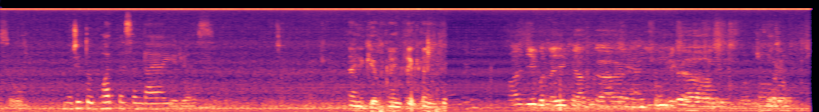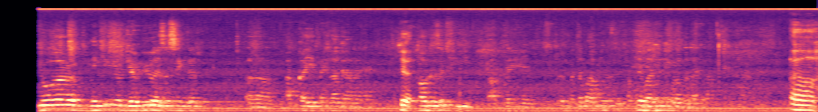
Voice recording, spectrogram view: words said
सो so, मुझे तो बहुत पसंद आया ये dress thank you thank you thank you आज ये बताइए कि आपका You are making your debut as a singer. Uh, आपका ये पहला गाना है. Yeah. How does it feel? आपने मतलब आप अपने बारे में थोड़ा बताएँ.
